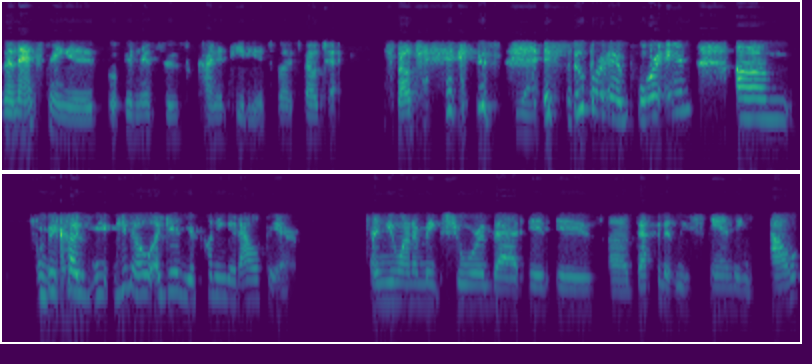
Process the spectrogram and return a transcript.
The next thing is, and this is kind of tedious, but spell check. Spell check is, yeah. is super important um, because, you know, again, you're putting it out there and you want to make sure that it is uh, definitely standing out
